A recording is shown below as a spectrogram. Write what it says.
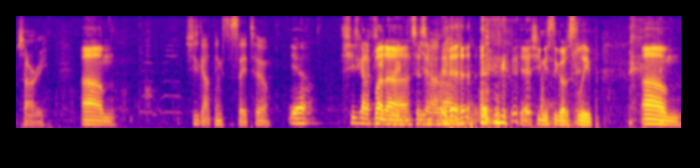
Sorry. Um, She's got things to say too. Yeah. She's got a few but, uh, grievances yeah. yeah, she needs to go to sleep. Um,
